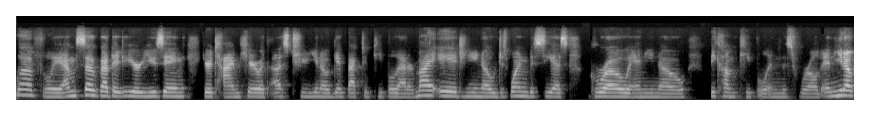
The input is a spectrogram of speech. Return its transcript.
Lovely. I'm so glad that you're using your time here with us to, you know, give back to people that are my age and, you know, just wanting to see us grow and, you know, become people in this world. And, you know,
